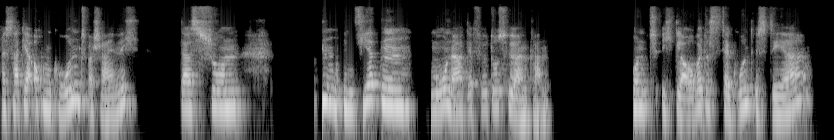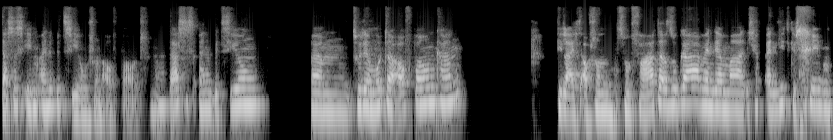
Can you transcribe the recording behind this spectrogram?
Es hat ja auch einen Grund wahrscheinlich, dass schon im vierten Monat der Fötus hören kann. Und ich glaube, dass der Grund ist der, dass es eben eine Beziehung schon aufbaut. Ne? Dass es eine Beziehung ähm, zu der Mutter aufbauen kann vielleicht auch schon zum Vater sogar, wenn der mal, ich habe ein Lied geschrieben,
